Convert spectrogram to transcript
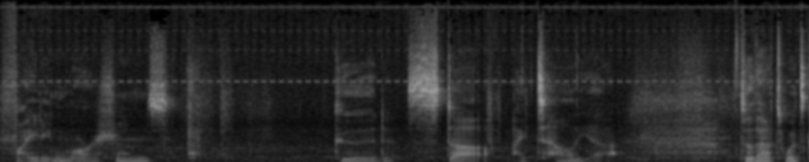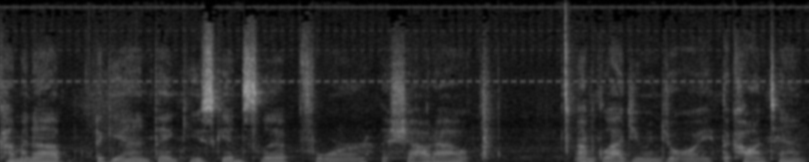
fighting Martians? Good stuff, I tell ya. So that's what's coming up. Again, thank you, Skin Slip, for the shout out. I'm glad you enjoy the content.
